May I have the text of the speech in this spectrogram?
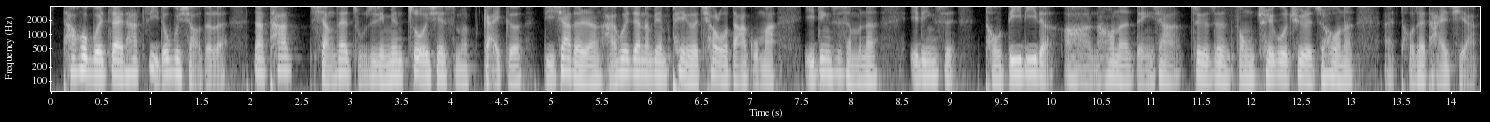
他会不会在？他自己都不晓得了。那他想在组织里面做一些什么改革，底下的人还会在那边配合敲锣打鼓吗？一定是什么呢？一定是头低低的啊，然后呢，等一下这个阵风吹过去了之后呢，哎，头再抬起来。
